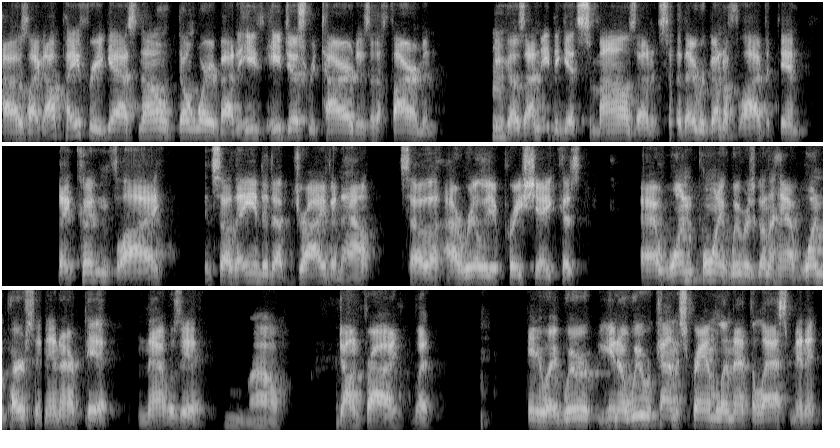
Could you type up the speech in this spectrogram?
i was like i'll pay for your gas. No don't worry about it. He, he just retired as a fireman. He hmm. goes i need to get some miles on it. So they were going to fly but then they couldn't fly and so they ended up driving out. So i really appreciate because at one point we was going to have one person in our pit and that was it. Wow. Don fry but anyway, we were, you know, we were kind of scrambling at the last minute.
